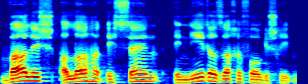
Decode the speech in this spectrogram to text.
Wahrlich, Allah hat Ihsan in jeder Sache vorgeschrieben.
